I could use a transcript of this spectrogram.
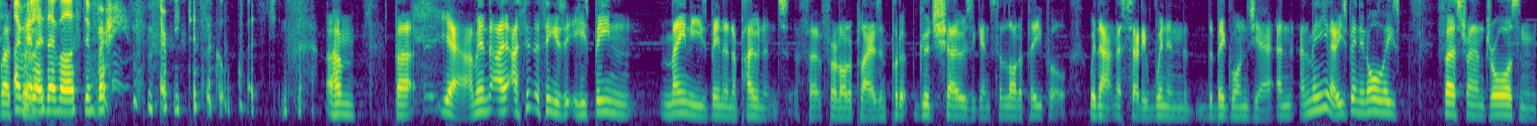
but, I realise uh, I've asked a very very difficult question. Um, but yeah, I mean, I, I think the thing is he's been mainly he's been an opponent for, for a lot of players and put up good shows against a lot of people without necessarily winning the, the big ones yet. And, and I mean, you know, he's been in all these first round draws and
